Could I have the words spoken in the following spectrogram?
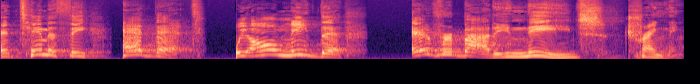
And Timothy had that. We all need that. Everybody needs training.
